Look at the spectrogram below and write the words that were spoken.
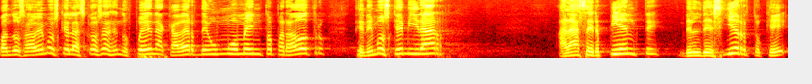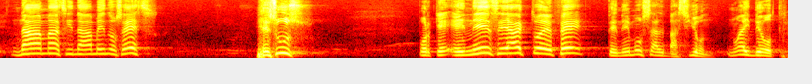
cuando sabemos que las cosas se nos pueden acabar de un momento para otro, tenemos que mirar a la serpiente del desierto, que nada más y nada menos es Jesús. Porque en ese acto de fe tenemos salvación, no hay de otra.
